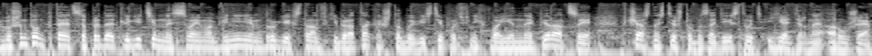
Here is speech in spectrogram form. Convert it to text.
Вашингтон пытается придать легитимность своим обвинениям других стран в кибератаках, чтобы вести против них военные операции, в частности, чтобы задействовать ядерное оружие.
